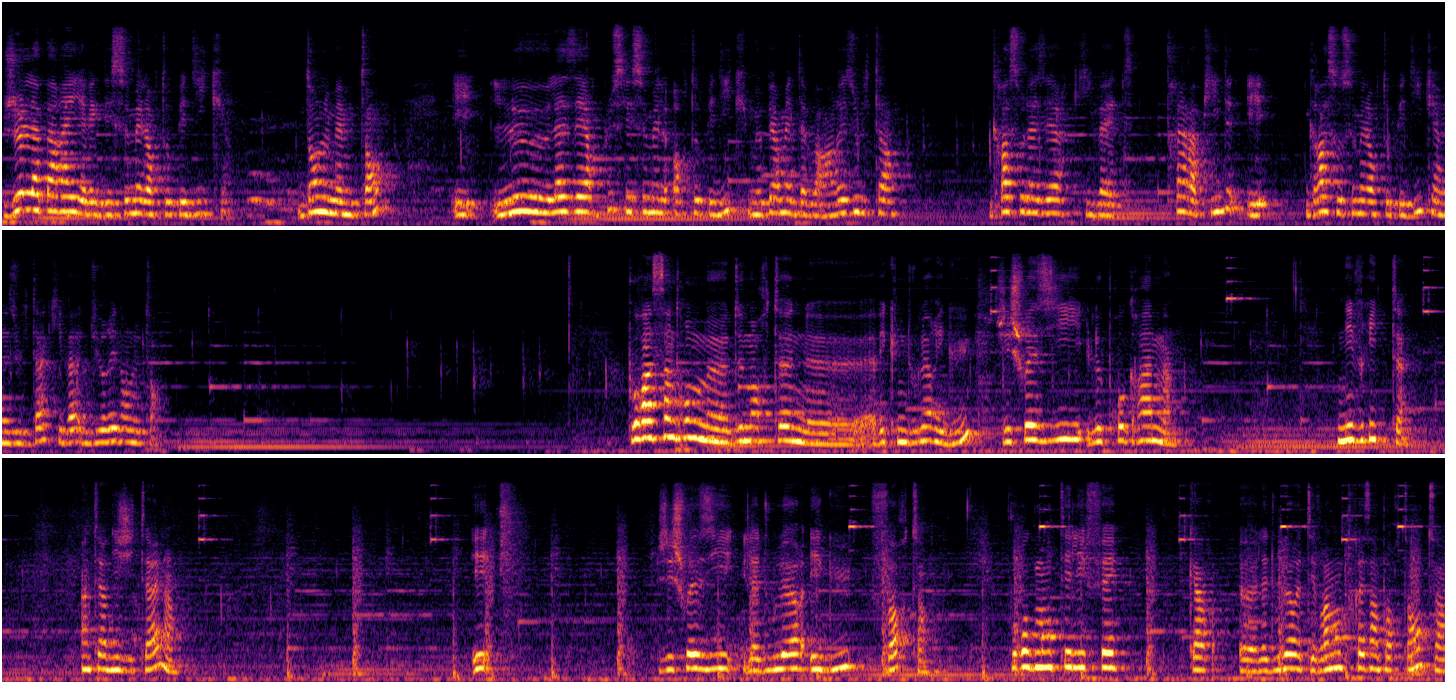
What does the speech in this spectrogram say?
Je l'appareille avec des semelles orthopédiques dans le même temps et le laser plus les semelles orthopédiques me permettent d'avoir un résultat grâce au laser qui va être très rapide et grâce aux semelles orthopédiques un résultat qui va durer dans le temps. Pour un syndrome de Morton euh, avec une douleur aiguë, j'ai choisi le programme Névrite interdigital et j'ai choisi la douleur aiguë forte pour augmenter l'effet car euh, la douleur était vraiment très importante.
